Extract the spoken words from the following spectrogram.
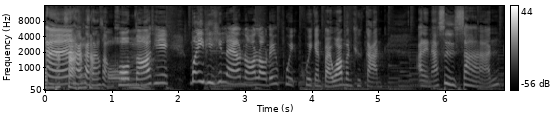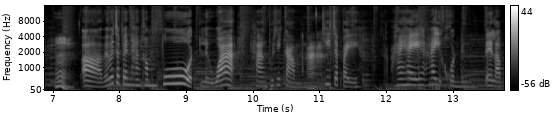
มอ่าทักษะทักษะทางสังคมเนาะที่เมื่ออีพีที่แล้วเนาะเราได้คุยคุยกันไปว่ามันคือการอะไรนะสื่อสารอืมอ่าไม่ว่าจะเป็นทางคำพูดหรือว่าทางพฤติกรรมอ่าที่จะไปให้ให้ให้อีกคนหนึ่งได้รับ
